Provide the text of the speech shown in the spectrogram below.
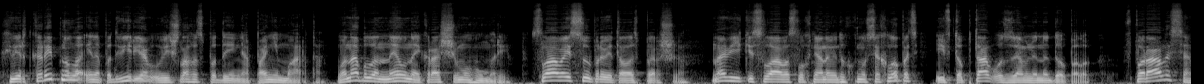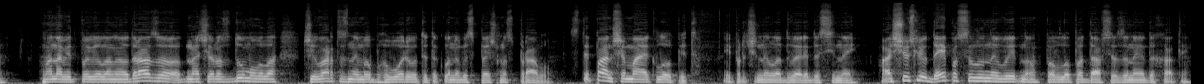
хвіртка рипнула і на подвір'я увійшла господиня, пані Марта. Вона була не у найкращому гуморі. Слава Ісу привіталась першою. Навіки слава, слухняно відгукнувся хлопець і втоптав у землю недопалок. Впоралися? Вона відповіла не одразу, одначе роздумувала, чи варто з ним обговорювати таку небезпечну справу. Степан ще має клопіт і прочинила двері до сіней. А щось людей по селу не видно, Павло подався за нею до хати.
